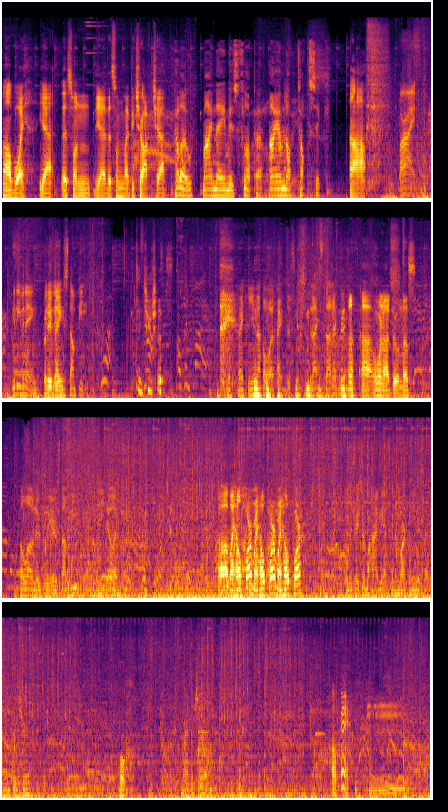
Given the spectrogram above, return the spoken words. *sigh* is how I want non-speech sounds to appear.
Oh boy. Yeah, this one. Yeah, this one might be chalk chat. Hello, my name is Flopper. I am not toxic. Ah. All right. Good evening. Good evening. Stumpy. Did you just? Open *laughs* fire. you know what I just did? I stutter. *laughs* uh, we're not doing this. Hello, nuclear Stumpy. How you doing? Uh, my health bar. My health bar. My health bar. There's a tracer behind me that's gonna mark me in a second. I'm pretty sure. Oh. I'm gonna have to chill. Okay. Hmm.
